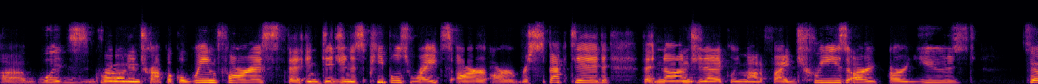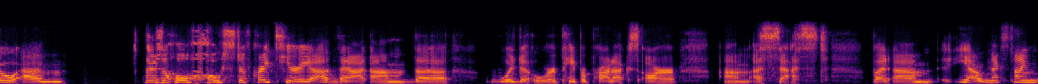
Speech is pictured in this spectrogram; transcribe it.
uh, woods grown in tropical rainforests, that indigenous people's rights are, are respected, that non-genetically modified trees are, are used. So um, there's a whole host of criteria that um, the wood or paper products are um, assessed. But um, yeah, next time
